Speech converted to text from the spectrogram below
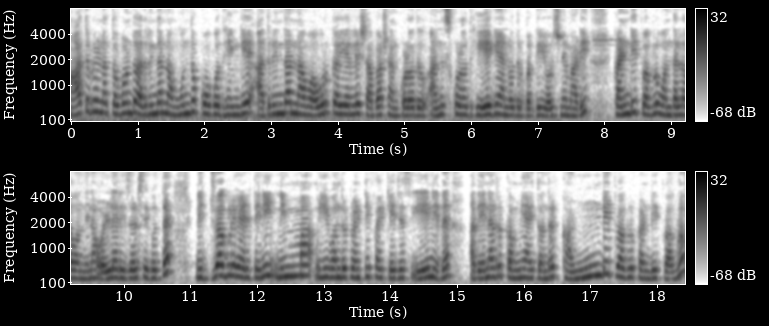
ಮಾತುಗಳನ್ನ ತಗೊಂಡು ಅದರಿಂದ ನಾವು ಮುಂದಕ್ಕೆ ಹೋಗೋದು ಹೆಂಗೆ? ಅದರಿಂದ ನಾವು ಅವ್ರ ಕೈಯಲ್ಲೇ ಶಬಾಷ್ ಅನ್ಕೊಳ್ಳೋದು, ಅನಿಸ್ಕೊಳ್ಳೋದು ಹೇಗೆ ಅನ್ನೋದ್ರ ಬಗ್ಗೆ ಯೋಚನೆ ಮಾಡಿ ಖಂಡಿತವಾಗ್ಲೂ ಒಂದಲ್ಲ ಒಂದಿನ ಒಳ್ಳೆ ರಿಸಲ್ಟ್ ಸಿಗುತ್ತೆ. ನಿಜವಾಗ್ಲೂ ಹೇಳ್ತೀನಿ, ನಿಮ್ಮ ಈ ಒಂದು ಟ್ವೆಂಟಿ ಫೈವ್ ಕೆ ಜಸ್ ಏನಿದೆ, ಅದೇನಾದರೂ ಕಮ್ಮಿ ಆಯಿತು ಅಂದರೆ ಖಂಡಿತವಾಗ್ಲೂ ಖಂಡಿತವಾಗ್ಲೂ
